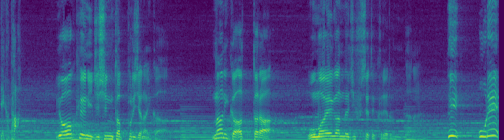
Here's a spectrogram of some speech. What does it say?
てこと。やけに自信たっぷりじゃないか。何かあったらお前がねじ伏せてくれるんだな。え俺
